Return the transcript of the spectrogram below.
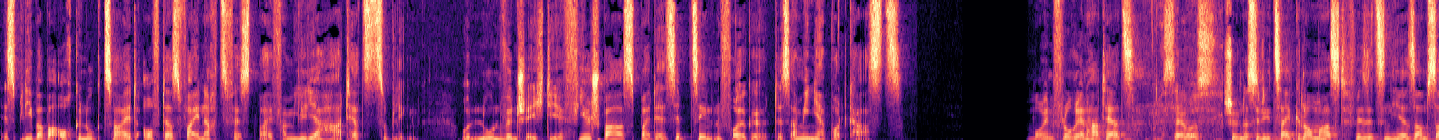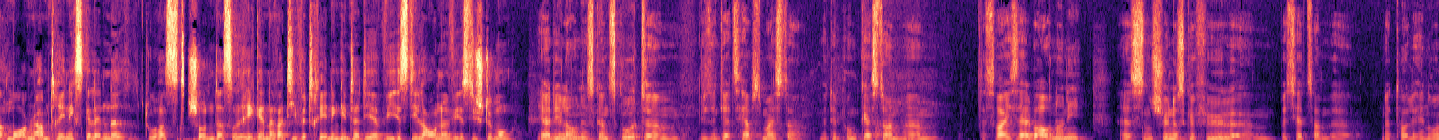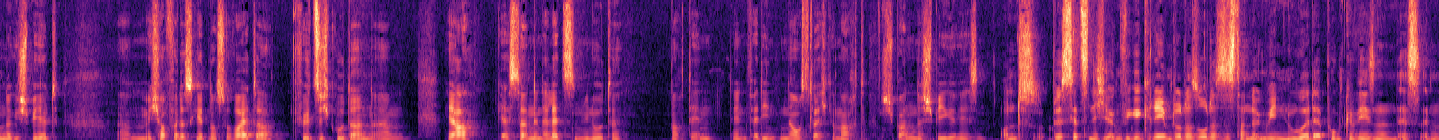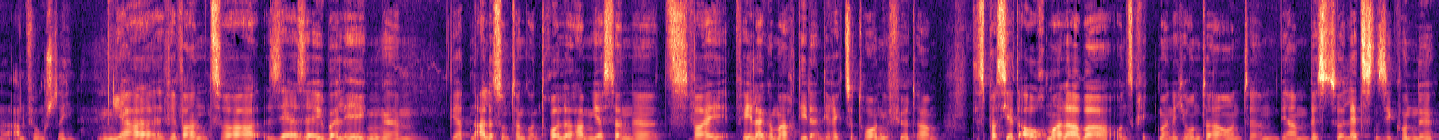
Es blieb aber auch genug Zeit, auf das Weihnachtsfest bei Familie Hartherz zu blicken. Und nun wünsche ich dir viel Spaß bei der 17. Folge des Arminia Podcasts. Moin Florian Hartherz. Servus. Schön, dass du die Zeit genommen hast. Wir sitzen hier Samstagmorgen am Trainingsgelände. Du hast schon das regenerative Training hinter dir. Wie ist die Laune? Wie ist die Stimmung? Ja, die Laune ist ganz gut. Ähm, wir sind jetzt Herbstmeister mit dem Punkt gestern. Ähm, das war ich selber auch noch nie. Es ist ein schönes Gefühl. Ähm, bis jetzt haben wir eine tolle Hinrunde gespielt. Ich hoffe, das geht noch so weiter. Fühlt sich gut an. Ja, gestern in der letzten Minute noch den, den verdienten Ausgleich gemacht. Spannendes Spiel gewesen. Und bist jetzt nicht irgendwie gegrämt oder so, dass es dann irgendwie nur der Punkt gewesen ist, in Anführungsstrichen? Ja, wir waren zwar sehr, sehr überlegen. Ähm, wir hatten alles unter Kontrolle, haben gestern äh, zwei Fehler gemacht, die dann direkt zu Toren geführt haben. Das passiert auch mal, aber uns kriegt man nicht unter und ähm, wir haben bis zur letzten Sekunde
